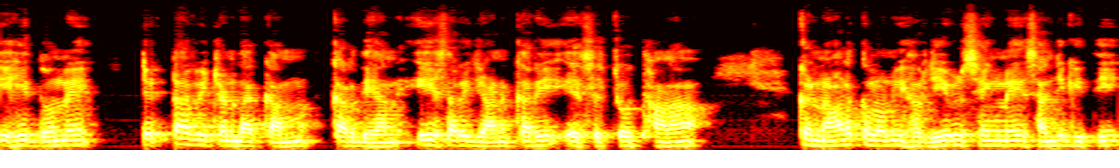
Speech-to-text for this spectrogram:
ਇਹ ਦੋਨੇ ਚਿੱਟਾ ਵੇਚਣ ਦਾ ਕੰਮ ਕਰਦੇ ਹਨ। ਇਹ ਸਾਰੀ ਜਾਣਕਾਰੀ ਐਸਐਚਓ ਥਾਣਾ ਕਰਨਾਲ ਕਲੋਨੀ ਹਰਜੀਵ ਸਿੰਘ ਨੇ ਸਾਂਝੀ ਕੀਤੀ।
